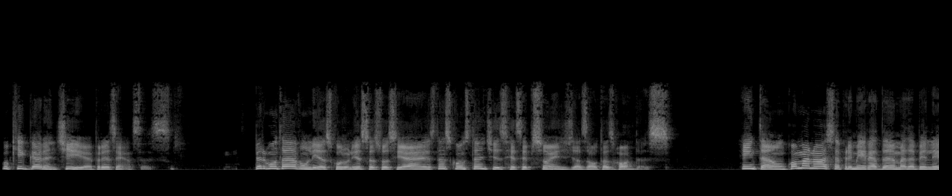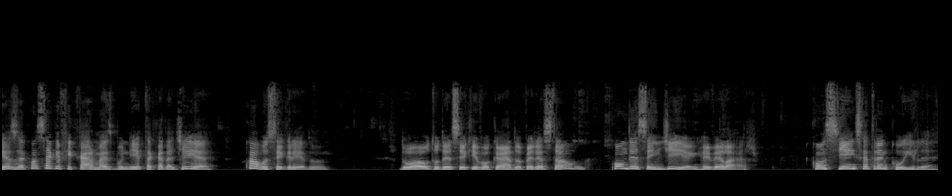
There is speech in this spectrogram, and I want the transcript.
o que garantia presenças. Perguntavam-lhe as colunistas sociais nas constantes recepções das altas rodas. Então, como a nossa primeira-dama da beleza consegue ficar mais bonita cada dia? Qual o segredo? Do alto desse equivocado pedestal, condescendia em revelar. Consciência tranquila.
